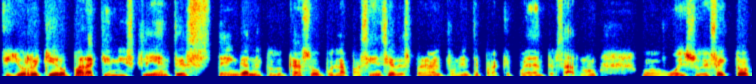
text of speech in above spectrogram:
que yo requiero para que mis clientes tengan, en todo caso, pues la paciencia de esperar al ponente para que pueda empezar, ¿no? O, en su defecto,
